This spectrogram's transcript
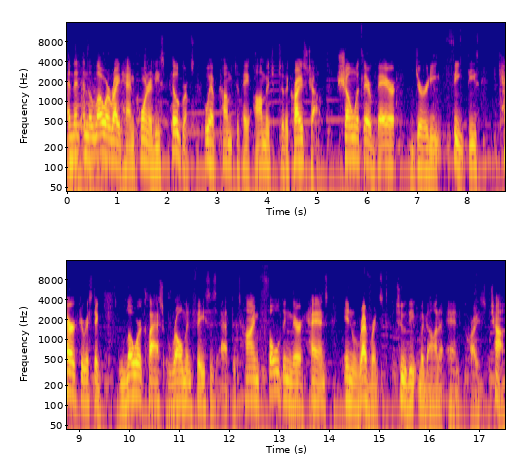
And then in the lower right-hand corner, these pilgrims who have come to pay homage to the Christ child, shown with their bare, dirty feet. These characteristic lower class Roman faces at the time, folding their hands in reverence to the Madonna and Christ child.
